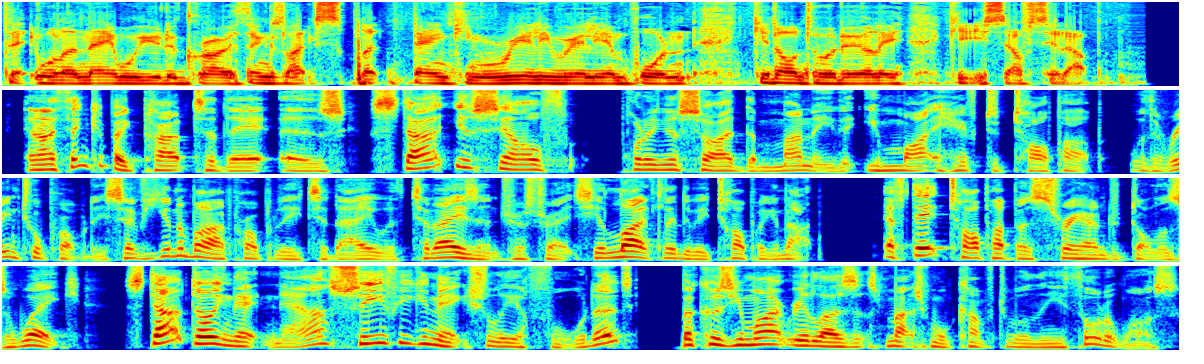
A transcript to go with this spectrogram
that will enable you to grow. Things like split banking, really, really important. Get onto it early, get yourself set up. And I think a big part to that is start yourself putting aside the money that you might have to top up with a rental property. So if you're going to buy a property today with today's interest rates, you're likely to be topping it up. If that top up is $300 a week, start doing that now. See if you can actually afford it because you might realize it's much more comfortable than you thought it was.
